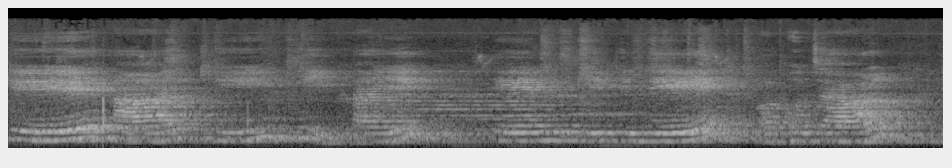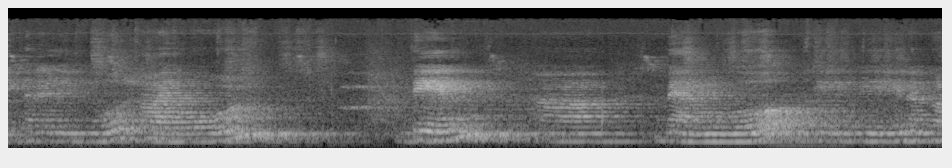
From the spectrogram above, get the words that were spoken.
k i t t খাই এন টি নে অথ জাল এখানে লিখব ম্যাঙ্গো এখানে আমরা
